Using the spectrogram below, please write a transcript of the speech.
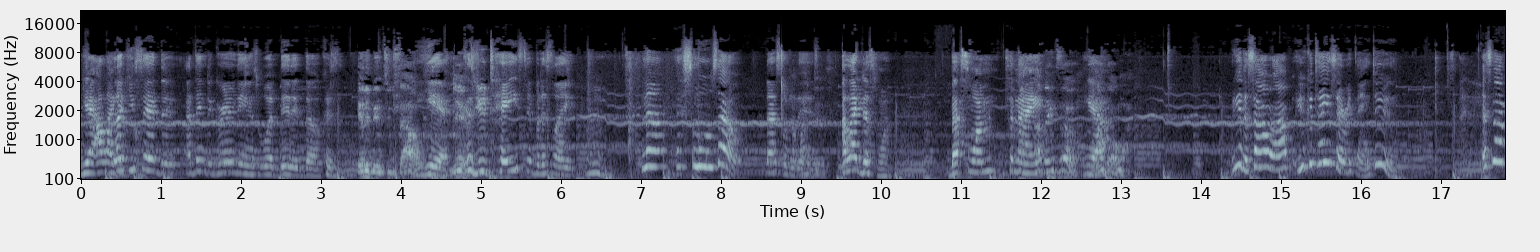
Yeah, I like. Like this you one. said, the, I think the grenadine is what did it though, cause It'd have been too sour. yeah, yeah. cause you taste it, but it's like, Mm. no, it smooths out. That's what I it like is. this. I like this one. Best one tonight. I think so. Yeah. I like that Yeah, the sour apple, you can taste everything too. That's not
